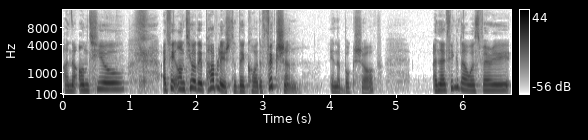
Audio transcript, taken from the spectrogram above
and until, I think until they published, they called fiction in a bookshop. And I think that was very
